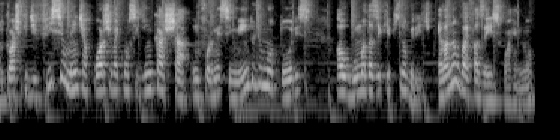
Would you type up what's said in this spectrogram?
Porque eu acho que dificilmente a Porsche vai conseguir encaixar um fornecimento de motores a alguma das equipes no grid. Ela não vai fazer isso com a Renault,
